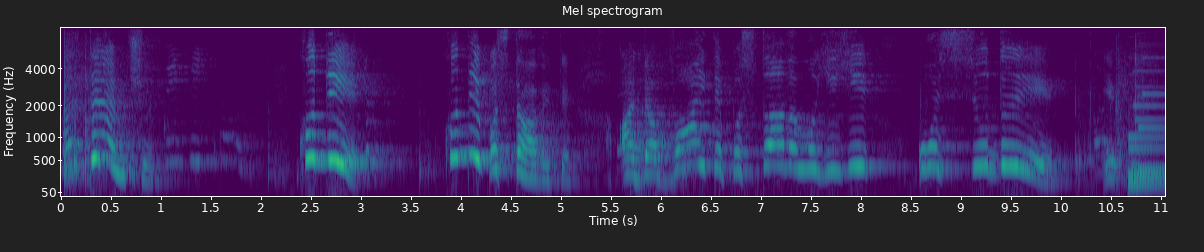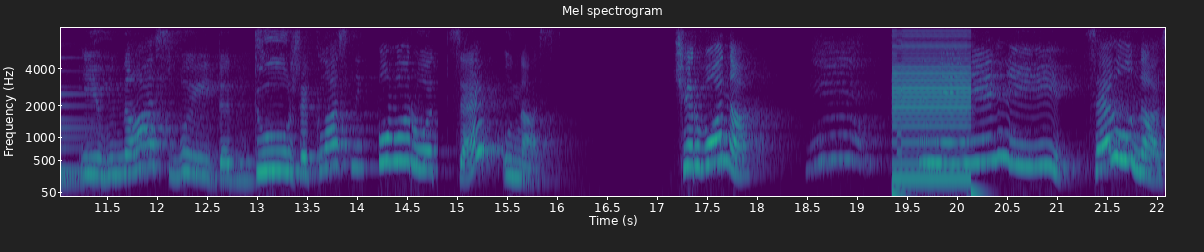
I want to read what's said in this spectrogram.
Артемчик? Куди? Куди поставити? А давайте поставимо її ось сюди. І, і в нас вийде дуже класний поворот. Це у нас червона? Ні, ні. Це у нас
